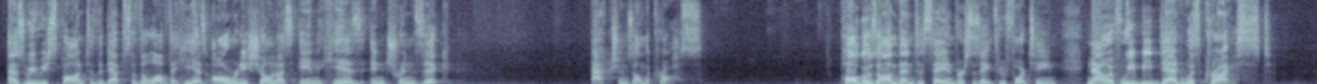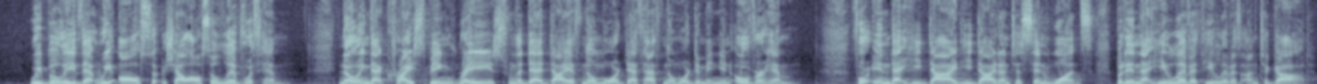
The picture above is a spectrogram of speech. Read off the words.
As we respond to the depths of the love that he has already shown us in his intrinsic actions on the cross. Paul goes on then to say in verses 8 through 14 Now, if we be dead with Christ, we believe that we also shall also live with him, knowing that Christ, being raised from the dead, dieth no more, death hath no more dominion over him. For in that he died, he died unto sin once, but in that he liveth, he liveth unto God.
